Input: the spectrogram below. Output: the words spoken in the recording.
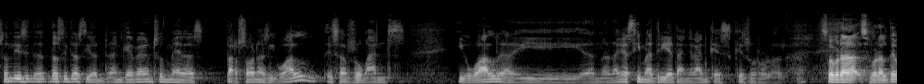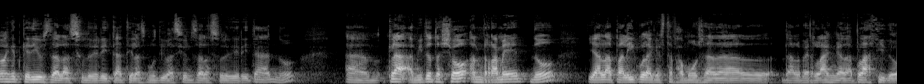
són dues situacions en què veuen sotmeses persones igual éssers humans igual i en una simetria tan gran que és, que és horrorosa. Sobre, sobre el tema aquest que dius de la solidaritat i les motivacions de la solidaritat, no? Um, clar, a mi tot això em remet, no? Hi ha la pel·lícula aquesta famosa del, del Berlanga, de Plácido,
